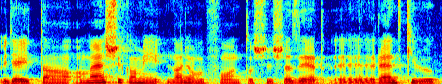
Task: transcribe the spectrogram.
Ugye itt a, a másik, ami nagyon fontos, és ezért rendkívül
